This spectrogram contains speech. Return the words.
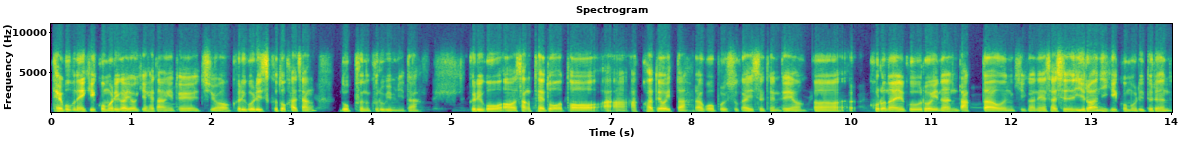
대부분의 히키코모리가 여기에 해당이 되지요. 그리고 리스크도 가장 높은 그룹입니다. 그리고 어, 상태도 더 아, 아, 악화되어 있다라고 볼 수가 있을 텐데요. 어, 코로나19로 인한 락다운 기간에 사실 이러한 희귀코모리들은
